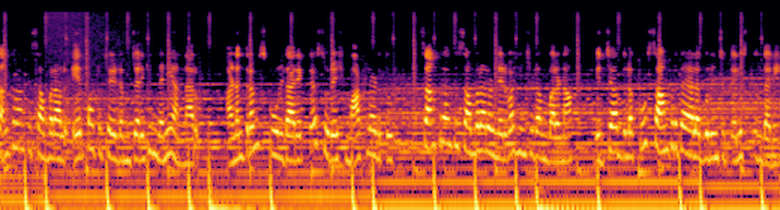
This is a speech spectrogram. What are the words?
సంక్రాంతి సంబరాలు ఏర్పాటు చేయడం జరిగిందని అన్నారు. అనంతరం స్కూల్ డైరెక్టర్ సురేష్ మాట్లాడుతూ సంక్రాంతి సంబరాలు నిర్వహించడం వలన విద్యార్థులకు సాంప్రదాయాల గురించి తెలుస్తుందని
